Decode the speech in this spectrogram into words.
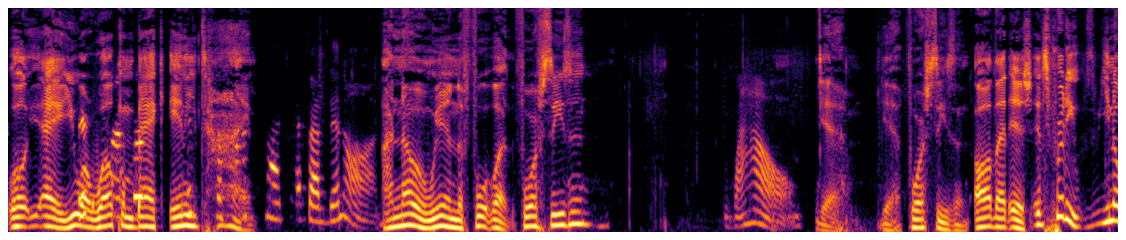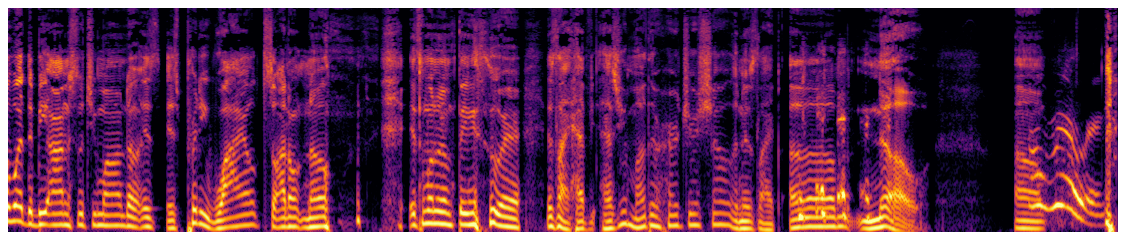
Well, hey, you This are welcome first- back is anytime. podcast I've been on. I know we're in the four, what fourth season. Wow. Yeah, yeah, fourth season. All that ish. It's pretty. You know what? To be honest with you, mom, though, it's it's pretty wild. So I don't know. it's one of them things where it's like, have has your mother heard your show? And it's like, um, no. oh, Um, really?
